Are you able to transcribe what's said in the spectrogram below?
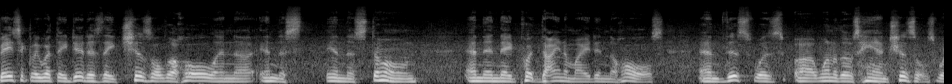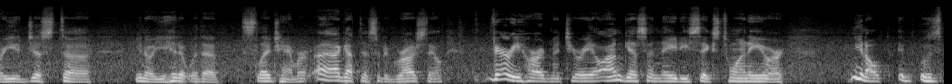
basically what they did is they chiseled a hole in the, in the in the stone, and then they'd put dynamite in the holes. And this was uh, one of those hand chisels where you just, uh, you know, you hit it with a sledgehammer. I got this at a garage sale. Very hard material. I'm guessing 8620 or, you know, it was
